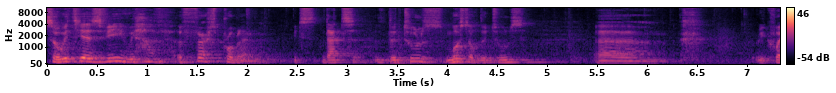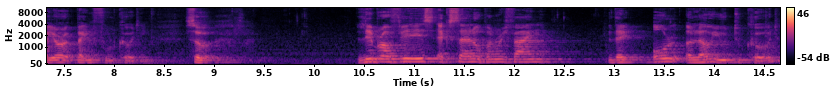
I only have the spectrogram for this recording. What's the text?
So with CSV, we have a first problem. It's that the tools, most of the tools, uh, require a painful coding. So LibreOffice, Excel, OpenRefine, they all allow you to code,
